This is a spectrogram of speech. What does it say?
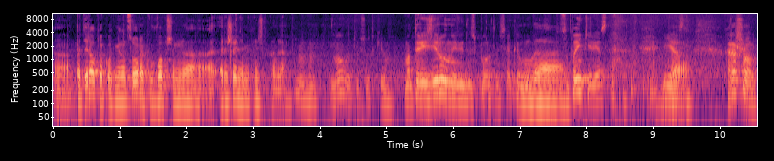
а, потерял только вот минут 40, в общем, на решение механических проблем. Мгм. Ну, это все-таки моторизированные виды спорта, всякое бывает. Да. Зато интересно. Ясно. Хорошо.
